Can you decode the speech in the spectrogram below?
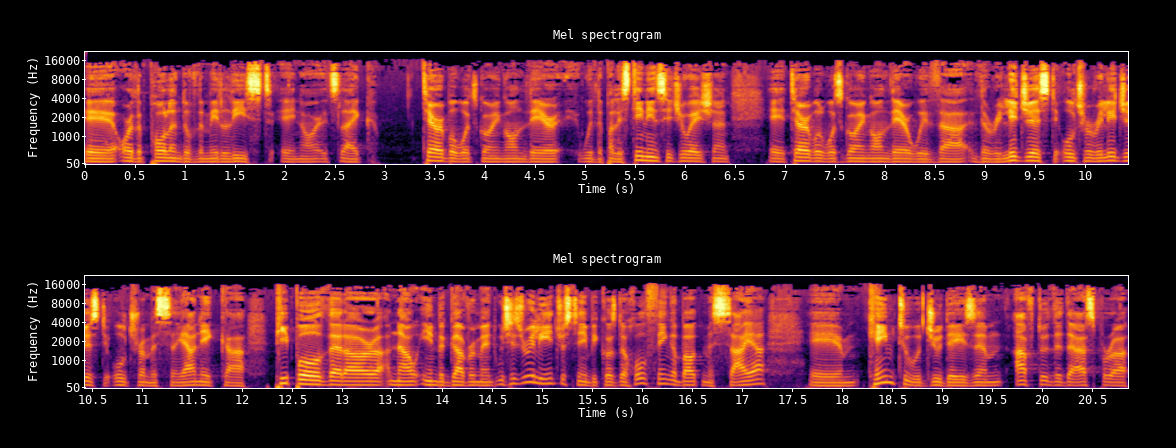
uh, or the Poland of the Middle East. You know, it's like terrible what's going on there with the Palestinian situation, uh, terrible what's going on there with uh, the religious, the ultra religious, the ultra messianic uh, people that are now in the government, which is really interesting because the whole thing about Messiah um, came to Judaism after the diaspora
